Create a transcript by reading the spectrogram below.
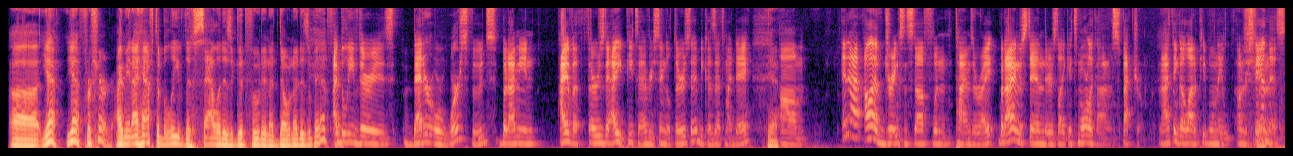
Uh, yeah, yeah, for sure. I mean, I have to believe that a salad is a good food and a donut is a bad food. I believe there is better or worse foods, but I mean, I have a Thursday. I eat pizza every single Thursday because that's my day. yeah. Um, and I, I'll have drinks and stuff when times are right. But I understand there's like it's more like on a spectrum, and I think a lot of people when they understand this,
